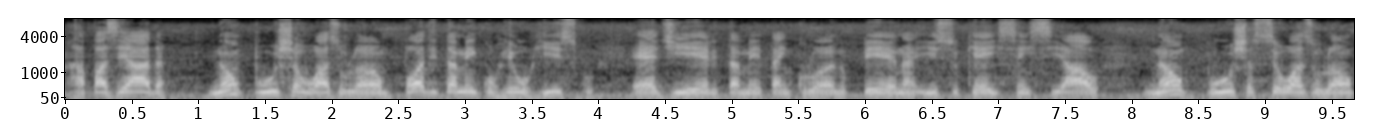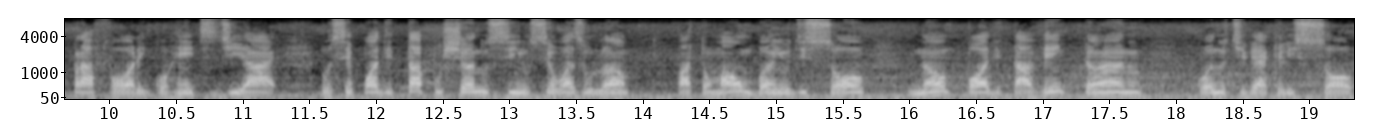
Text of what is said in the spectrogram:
rapaziada, não puxa o azulão, pode também correr o risco é, de ele também estar tá encruando pena, isso que é essencial. Não puxa seu azulão para fora em correntes de ar. Você pode estar tá puxando sim o seu azulão para tomar um banho de sol, não pode estar tá ventando quando tiver aquele sol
